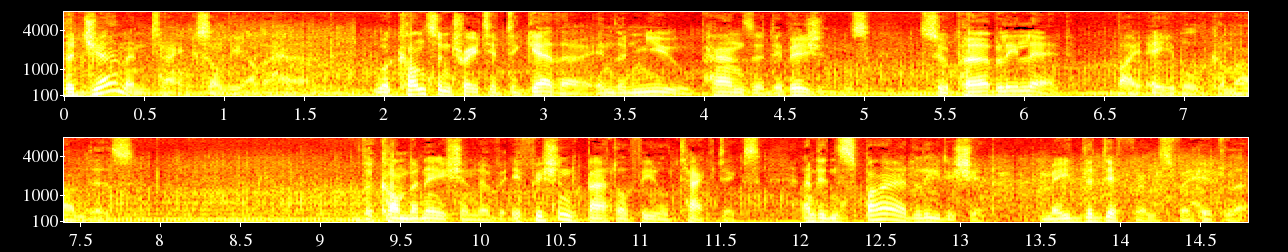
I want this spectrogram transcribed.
The German tanks, on the other hand, were concentrated together in the new panzer divisions, superbly led by able commanders. The combination of efficient battlefield tactics and inspired leadership made the difference for Hitler.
